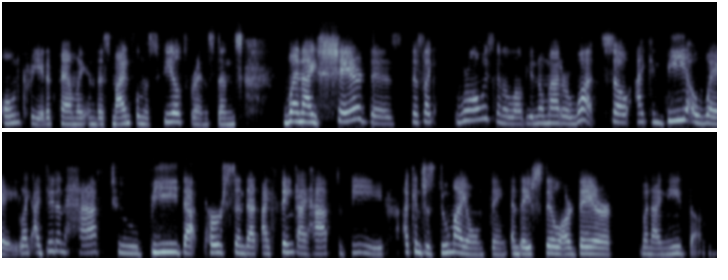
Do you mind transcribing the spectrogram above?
own created family in this mindfulness field, for instance. When I shared this, there's like, we're always going to love you no matter what. So I can be away. Like I didn't have to be that person that I think I have to be. I can just do my own thing and they still are there when I need them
